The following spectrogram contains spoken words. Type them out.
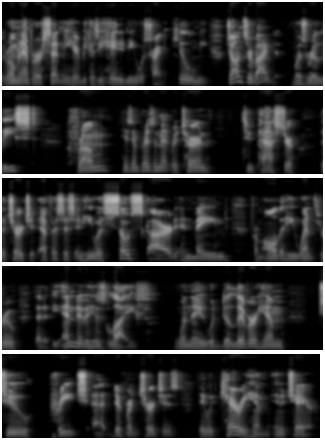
The Roman emperor sent me here because he hated me, and was trying to kill me. John survived it, was released from his imprisonment, returned to pastor the church at Ephesus, and he was so scarred and maimed from all that he went through that at the end of his life, when they would deliver him to preach at different churches, they would carry him in a chair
